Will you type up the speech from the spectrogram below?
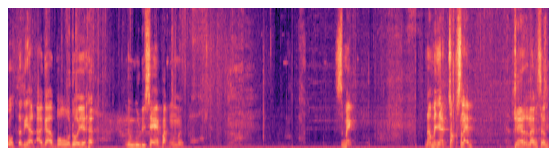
Kok terlihat agak bodoh ya. Nunggu disepak Smack. Namanya Chok Slam. Der langsung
